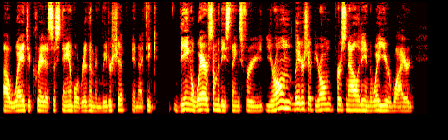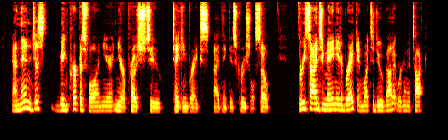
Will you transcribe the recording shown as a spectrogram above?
a way to create a sustainable rhythm in leadership, and I think being aware of some of these things for your own leadership, your own personality, and the way you're wired, and then just being purposeful in your in your approach to taking breaks, I think is crucial. So, three signs you may need a break and what to do about it. We're going to talk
